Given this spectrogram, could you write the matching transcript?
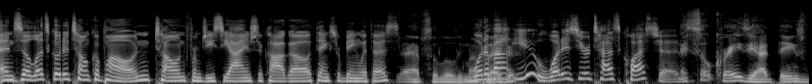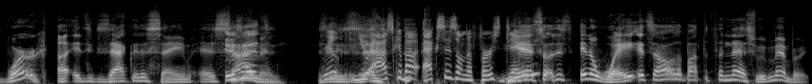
and so let's go to Tone Capone, Tone from GCI in Chicago. Thanks for being with us. Absolutely, my what pleasure. about you? What is your test question? It's so crazy how things work. Uh, it's exactly the same as Is it? Simon. Really? You ask about exes on the first date? Yeah, so this in a way, it's all about the finesse. Remember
